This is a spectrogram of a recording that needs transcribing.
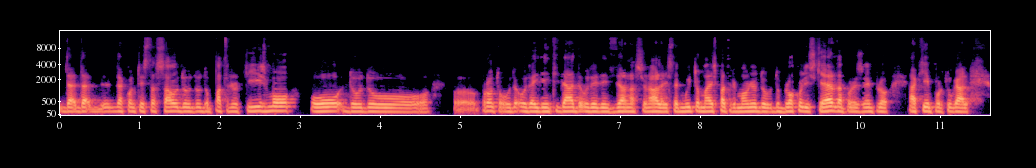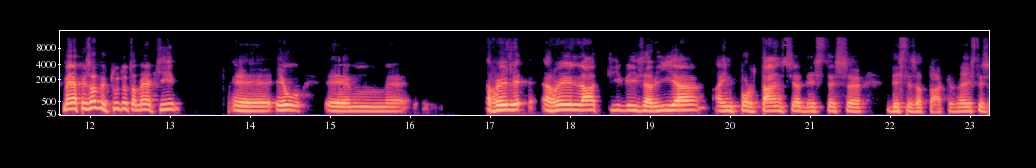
da, da, da contestação do, patriotismo ou do pronto ou, da identidade ou da identidade nacional isso é muito mais patrimônio do, do bloco de esquerda por exemplo aqui em Portugal mas apesar de tudo também aqui eh, eu eh, relativizaria a importância destes destes ataques. Né? Estes,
